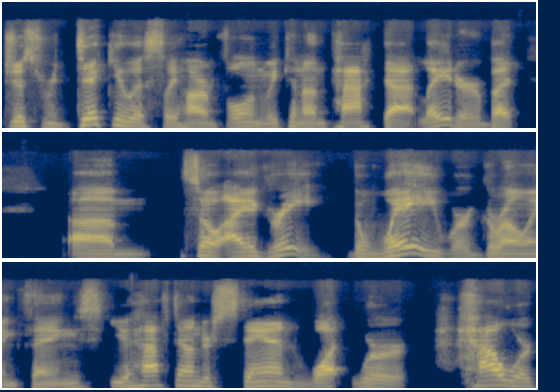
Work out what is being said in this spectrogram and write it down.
just ridiculously harmful and we can unpack that later but um, so i agree the way we're growing things you have to understand what we're how we're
